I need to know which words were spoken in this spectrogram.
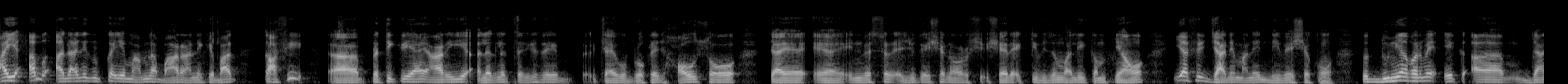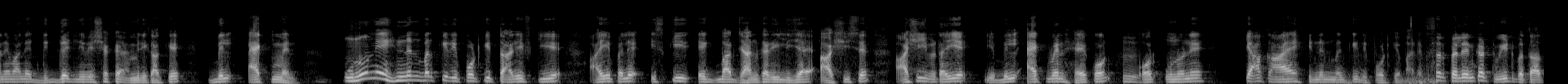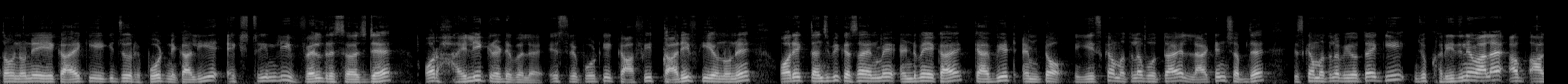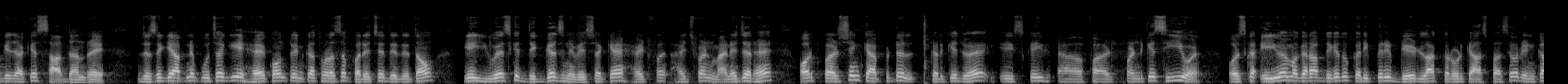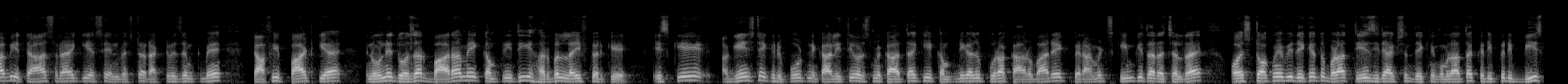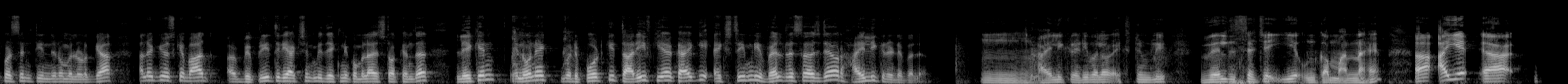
आइए अब अदानी ग्रुप का ये मामला बाहर आने के बाद काफ़ी प्रतिक्रियाएँ आ रही है अलग अलग तरीके से चाहे वो ब्रोकरेज हाउस हो चाहे इन्वेस्टर एजुकेशन और शेयर एक्टिविज्म वाली कंपनियाँ हो या फिर जाने माने निवेशक हों। तो दुनिया भर में एक जाने माने दिग्गज निवेशक है अमेरिका के बिल एक्मैन। उन्होंने हिंडनबर्ग की रिपोर्ट की तारीफ़ की है। आइए पहले इसकी एक बार जानकारी ली जाए आशीष से। आशीष बताइए ये बिल एक्मैन है कौन? हम्म। और उन्होंने क्या कहा है हिंडनबर्ग की रिपोर्ट के बारे में? सर, पहले इनका ट्वीट बताता हूँ। इन्होंने ये कहा है कि जो रिपोर्ट निकाली है एक्सट्रीमली वेल रिसर्च है और हाईली क्रेडिबल है। इस रिपोर्ट की काफ़ी तारीफ़ की है उन्होंने। और एक तंज भी कसा इनमें एंड में एक आए कैवियट एमटो ये इसका मतलब होता है लैटिन शब्द है। इसका मतलब ये होता है कि जो खरीदने वाला है, अब आगे जाके सावधान रहे। जैसे कि आपने पूछा कि है कौन तो इनका थोड़ा सा परिचय दे देता हूँ। ये यूएस के दिग्गज निवेशक हैं हेज फंड मैनेजर हैं और पर्शियन कैपिटल करके जो है, इसके फंड के सीईओ हैं। और इसका एयूएम अगर आप देखें तो करीब करीब डेढ़ लाख करोड़ के आसपास है। और इनका भी इतिहास रहा है कि ऐसे इन्वेस्टर एक्टिविज्म में काफ़ी पार्ट किया है। इन्होंने 2012 में एक कंपनी थी, हर्बल लाइफ करके। इसके अगेंस्ट एक रिपोर्ट निकाली थी और इसमें कहा था कि कंपनी का जो पूरा कारोबार है, एक पिरामिड स्कीम की तरह चल रहा है। और स्टॉक में भी देखें तो बड़ा तेज रिएक्शन देखने को मिला था, करीब करीब बीस परसेंट तीन दिनों में लुढ़क गया। हालाँकि उसके बाद विपरीत रिएक्शन भी देखने को मिला स्टॉक के अंदर। लेकिन इन्होंने रिपोर्ट की तारीफ़ किया, कहा कि एक्सट्रीमली वेल रिसर्च है और हाईली क्रेडिबल है। हाईली क्रेडिबल और एक्सट्रीमली वेल रिसर्च है, ये उनका मानना है। आइए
